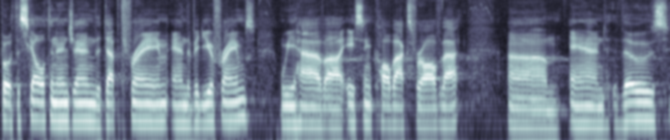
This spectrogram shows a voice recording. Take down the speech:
both the skeleton engine, the depth frame, and the video frames, we have uh, async callbacks for all of that. Um, and those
